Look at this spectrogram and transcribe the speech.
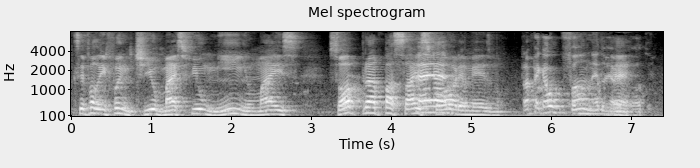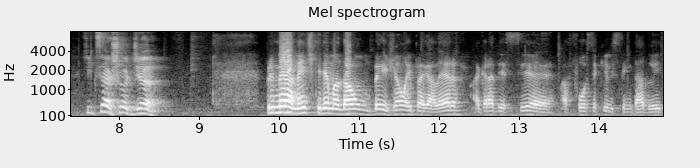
que você falou, infantil, mais filminho, mais só para passar a é, história mesmo. Para pegar o fã, né, do Harry é. Potter. O que, que você achou, Jean? Primeiramente, queria mandar um beijão aí pra galera, agradecer é, a força que eles têm dado aí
